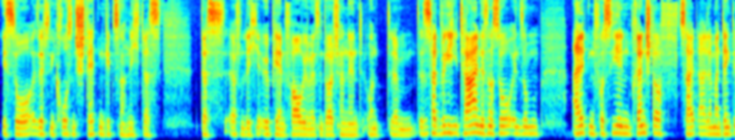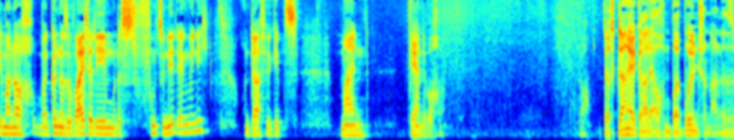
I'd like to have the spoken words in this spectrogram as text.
ist so, selbst in großen Städten gibt es noch nicht das, das öffentliche ÖPNV, wie man es in Deutschland nennt. Und ähm, das ist halt wirklich, Italien ist noch so in so einem alten fossilen Brennstoffzeitalter. Man denkt immer noch, man könnte so weiterleben und das funktioniert irgendwie nicht. Und dafür gibt es mein Bären der Woche. Ja. Das klang ja gerade auch bei Bullen schon an. Das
